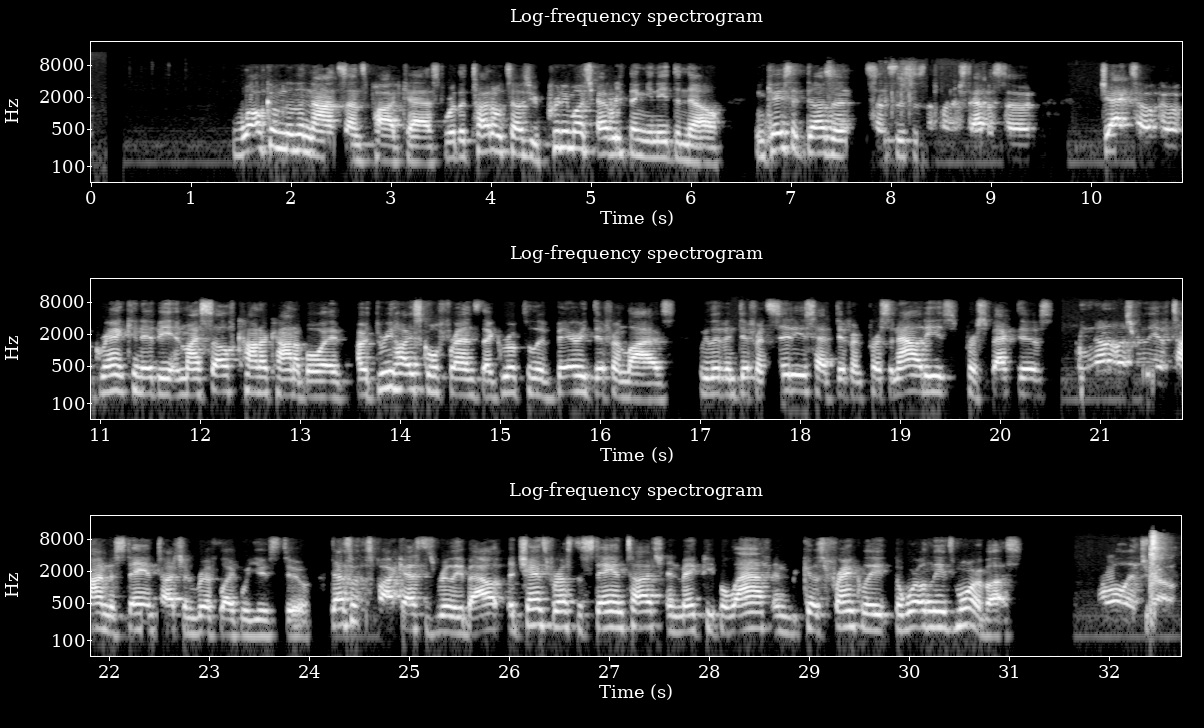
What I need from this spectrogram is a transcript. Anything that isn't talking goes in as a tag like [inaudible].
Welcome to the Nonsense Podcast, where the title tells you pretty much everything you need to know. In case it doesn't, since this is the first episode, Jack Toko, Grant Kanibi, and myself, Connor Conaboy, are three high school friends that grew up to live very different lives. We live in different cities, have different personalities, perspectives, and none of us really have time to stay in touch and riff like we used to. That's what this podcast is really about a chance for us to stay in touch and make people laugh, and because frankly, the world needs more of us. Roll intro.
